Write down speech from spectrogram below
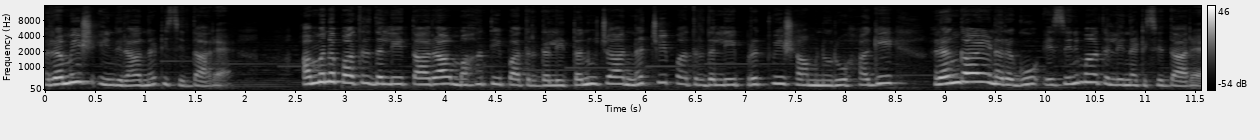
ರಮೇಶ್ ಇಂದಿರಾ ನಟಿಸಿದ್ದಾರೆ. ಅಮ್ಮನ ಪಾತ್ರದಲ್ಲಿ ತಾರಾ, ಮಹತಿ ಪಾತ್ರದಲ್ಲಿ ತನುಜಾ, ನಚ್ಚೆ ಪಾತ್ರದಲ್ಲಿ ಪೃಥ್ವಿ ಶಾಮನೂರು ಹಾಗೆ ರಂಗಾಯಣ ರಘು ಈ ಸಿನಿಮಾದಲ್ಲಿ ನಟಿಸಿದ್ದಾರೆ.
